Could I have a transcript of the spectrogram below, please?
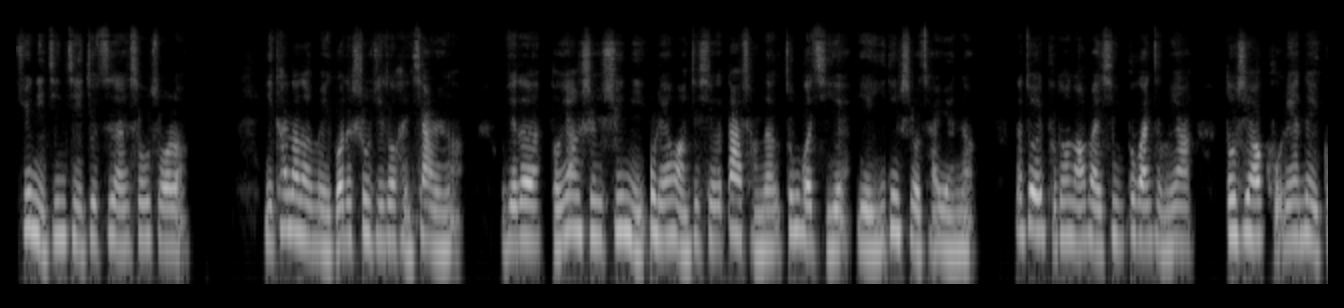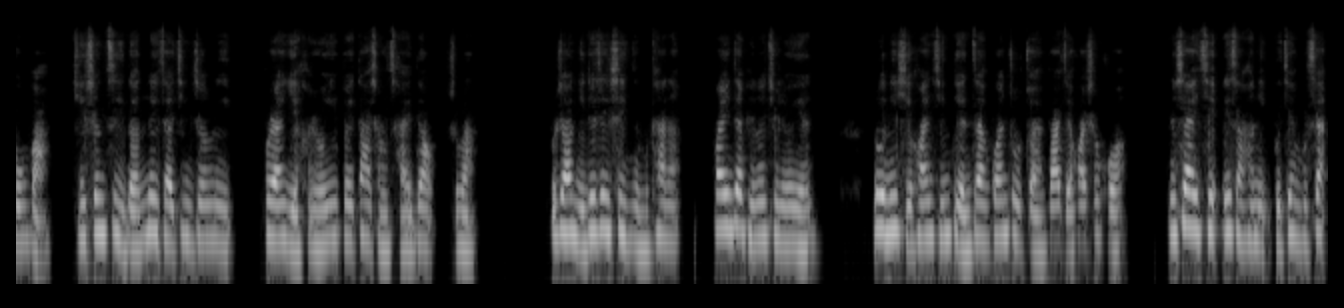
虚拟经济就自然收缩了。你看到的美国的数据都很吓人了。我觉得同样是虚拟互联网这些个大厂的中国企业，也一定是有裁员的。那作为普通老百姓，不管怎么样，都是要苦练内功吧，提升自己的内在竞争力，不然也很容易被大厂裁掉，是吧？不知道你对这个事情怎么看呢？欢迎在评论区留言。如果你喜欢，请点赞、关注、转发，简化生活。那下一期 Lisa 和你不见不散，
